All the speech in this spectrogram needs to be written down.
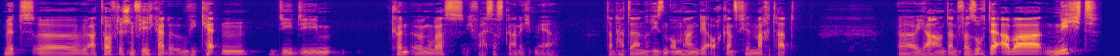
mit äh, ja, teuflischen Fähigkeiten, irgendwie Ketten, die die können irgendwas, ich weiß das gar nicht mehr. Dann hat er einen riesen Umhang, der auch ganz viel Macht hat. Äh, ja, und dann versucht er aber nicht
